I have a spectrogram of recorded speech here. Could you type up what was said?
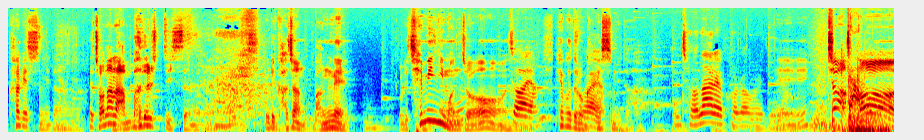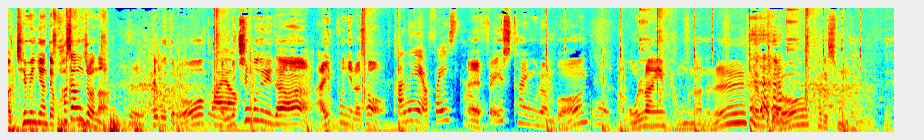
하겠습니다. 전화는 안 받을 수도 있어요. 네. 우리 가장 막내 우리 채민이 먼저 좋아요. 해보도록 좋아요. 하겠습니다. 전화를 걸어볼게요. 네. 자, 아, 채민이한테 화상 전화를 해보도록. 좋아요. 우리 친구들이 다 아이폰이라서 가능해요. 페이스타임. 네, 페이스타임으로 한번 네. 아, 온라인 병문안을 해보도록 하겠습니다. 네.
